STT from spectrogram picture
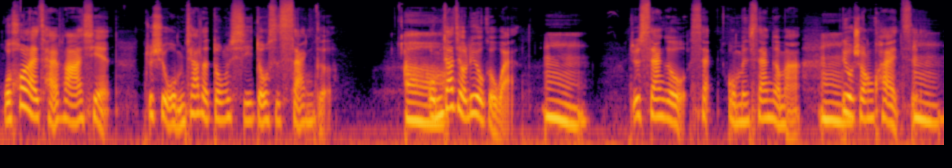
我后来才发现。就是我们家的东西都是三个啊，我们家只有六个碗，嗯，就三个三，我们三个嘛，嗯，六双筷子，嗯，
